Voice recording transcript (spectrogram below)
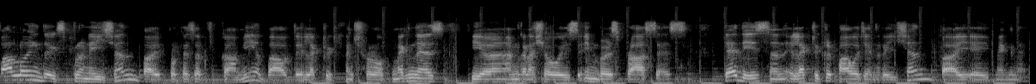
Following the explanation by Professor Fukami about the electric control of magnets, here I'm going to show his inverse process. That is an electrical power generation by a magnet.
